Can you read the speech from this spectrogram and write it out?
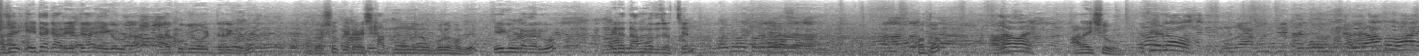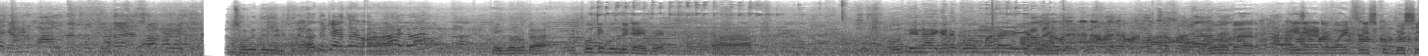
আচ্ছা এটা কার? এটা এই গরুটা? এটা খুবই ওয়েট ধারে গরু। দর্শক এটা সাত মনের উপরে হবে। এই গরুটা কার গো? এটার দাম কত যাচ্ছেন? কত? আড়াইশো। ছবি দিলেন। এই গরুটা প্রতিবন্ধী টাইপের প্রতি না এখানে মানে ইয়া লাগবে গরুটার এই জায়গাটার হোয়াইটনেস খুব বেশি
